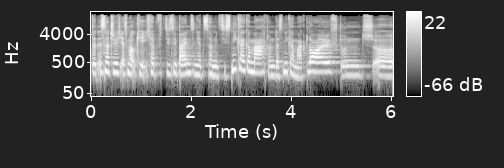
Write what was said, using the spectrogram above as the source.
Das ist natürlich erstmal okay. Ich habe diese beiden sind jetzt haben jetzt die Sneaker gemacht und der Sneakermarkt läuft und äh,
